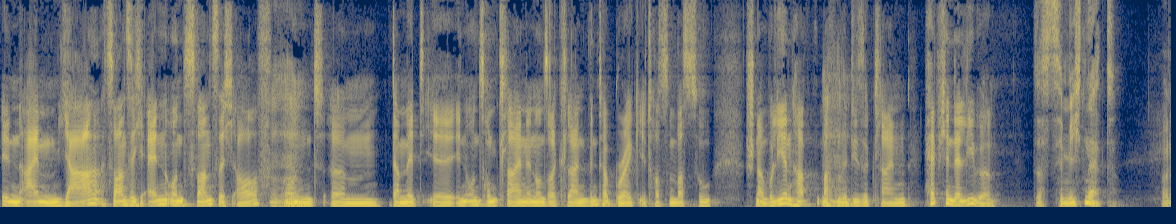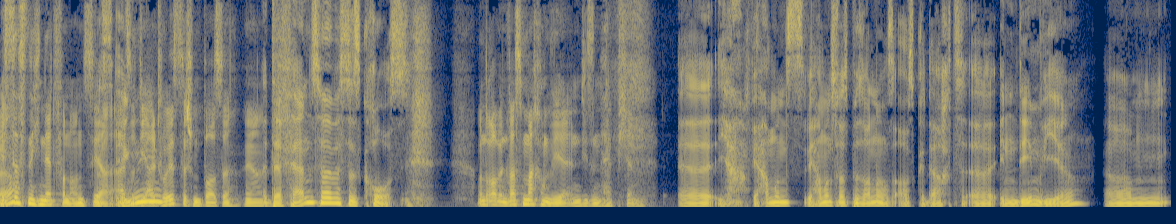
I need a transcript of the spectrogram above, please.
in einem Jahr 20N und 20 auf Mhm. und ähm, damit ihr in unserem kleinen, in unserer kleinen Winterbreak ihr trotzdem was zu schnabulieren habt, machen Mhm. wir diese kleinen Häppchen der Liebe. Das ist ziemlich nett. Oder? Ist das nicht nett von uns? Ja, also die altruistischen Bosse. Ja. Der Fanservice ist groß. Und Robin, was machen wir in diesen Häppchen? Äh, ja, wir haben uns, wir haben uns was Besonderes ausgedacht, äh, indem wir ähm,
